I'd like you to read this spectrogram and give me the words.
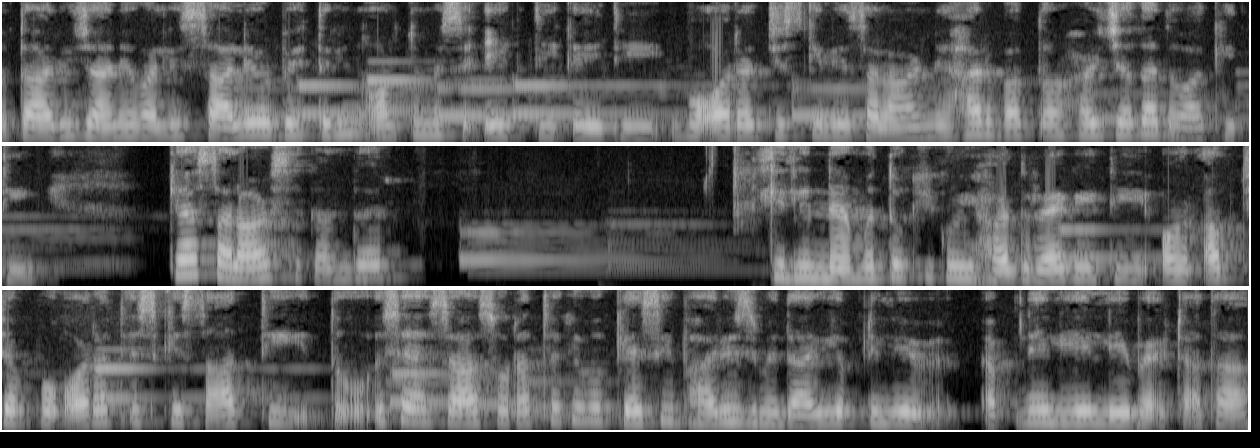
اتاری جانے والی سالے اور بہترین عورتوں میں سے ایک دی گئی تھی۔ وہ عورت جس کے لیے سلار نے ہر وقت اور ہر جگہ دعا کی تھی۔ کیا سلار سکندر کے لیے نعمتوں کی کوئی حد رہ گئی تھی؟ اور اب جب وہ عورت اس کے ساتھ تھی تو اسے احساس ہو رہا تھا کہ وہ کیسی بھاری ذمہ داری اپنے لیے اپنے لیے لے بیٹھا تھا۔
